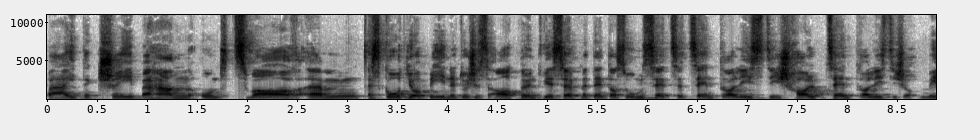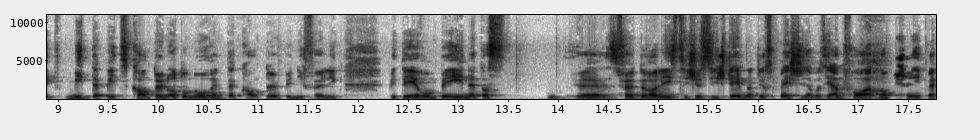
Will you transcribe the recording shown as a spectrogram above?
beiden geschrieben haben, und zwar, ähm, es geht ja bei ihnen, durch es angetönt, wie sollte man denn das umsetzen? Zentralistisch, halbzentralistisch, mit, mit ein bisschen Kanton oder nur in den Kanton, bin ich völlig bei dir und bei ihnen, dass äh, das föderalistische System natürlich das Beste ist, aber sie haben vorher noch geschrieben,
